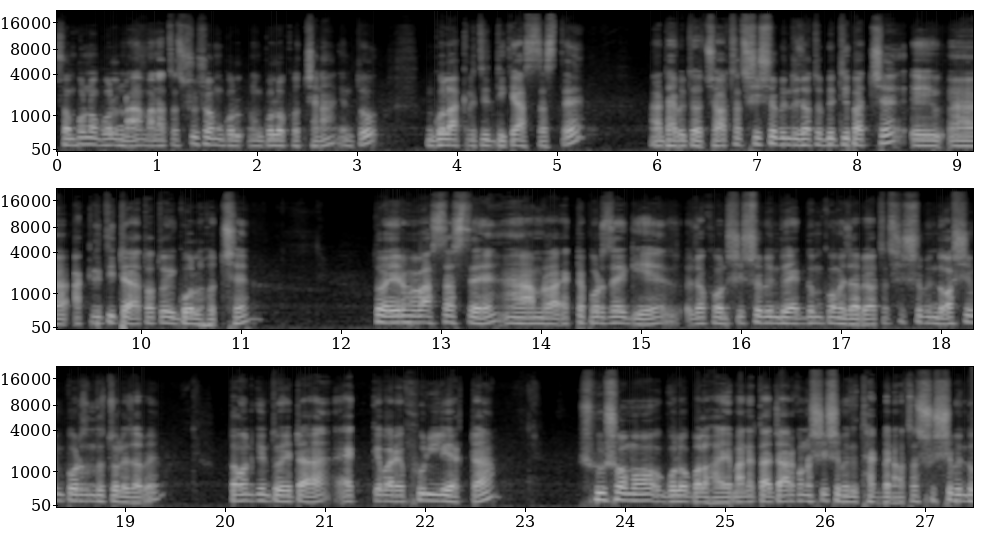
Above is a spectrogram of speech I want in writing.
সম্পূর্ণ গোল না মানে অর্থাৎ সুষম গোল গোলক হচ্ছে না কিন্তু গোল আকৃতির দিকে আস্তে আস্তে ধাবিত হচ্ছে। অর্থাৎ শীর্ষবিন্দু যত বৃদ্ধি পাচ্ছে, এই আকৃতিটা ততই গোল হচ্ছে। তো এরভাবে আস্তে আস্তে আমরা একটা পর্যায়ে গিয়ে যখন শীর্ষবিন্দু একদম কমে যাবে, অর্থাৎ শীর্ষবিন্দু অসীম পর্যন্ত চলে যাবে, তখন কিন্তু এটা একেবারে ফুললি একটা সুষম গোলক বলা হয়। মানে তা যার কোনো শীর্ষবিন্দু থাকবে না, অর্থাৎ শীর্ষবিন্দু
